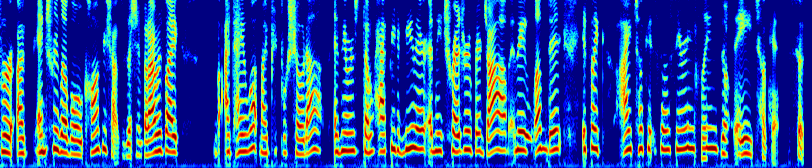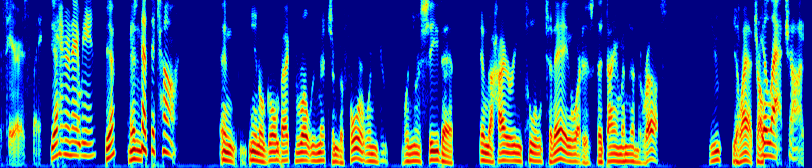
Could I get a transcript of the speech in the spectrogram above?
for a entry level coffee shop position. But I was like, I tell you what, my people showed up and they were so happy to be there and they treasured their job and they loved it. It's like I took it so seriously they took it so seriously. Yeah. You know what I mean? yeah, Just and set the tone. and you know, going back to what we mentioned before, when you when you see that in the hiring pool today, what is the diamond in the rough? You you latch on You latch on.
